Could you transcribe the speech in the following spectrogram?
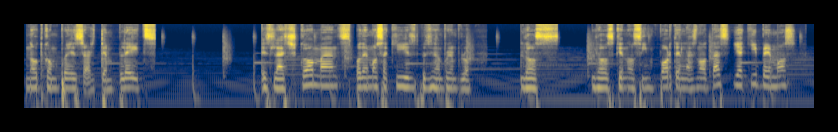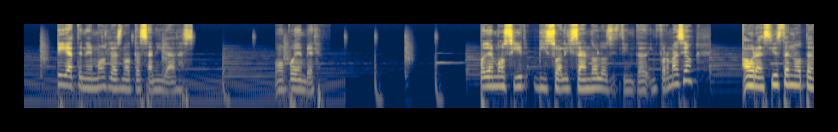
Node Compressor, Templates, Slash Commands, podemos aquí ir por ejemplo los, los que nos importen las notas. Y aquí vemos que ya tenemos las notas anidadas. Como pueden ver. Podemos ir visualizando los distinta información. Ahora, si esta nota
